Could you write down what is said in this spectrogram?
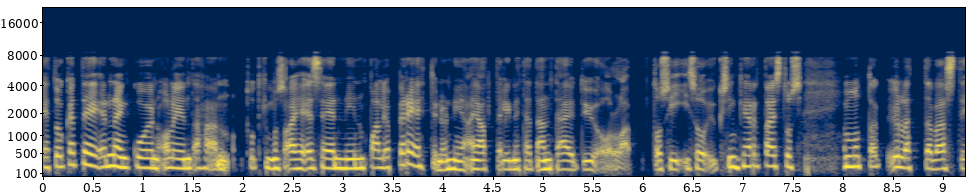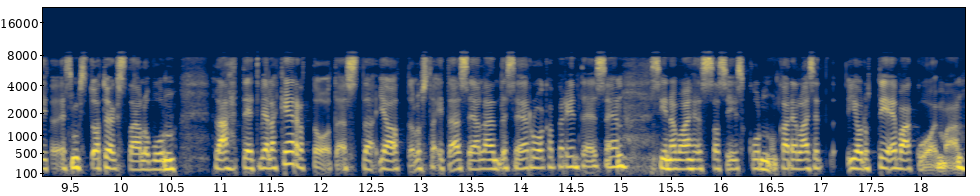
etukäteen ennen kuin olin tähän tutkimusaiheeseen niin paljon perehtynyt, niin ajattelin, että tämän täytyy olla tosi iso yksinkertaistus, mutta yllättävästi esimerkiksi 1900-luvun lähteet vielä kertoo tästä jaottelusta itäiseen ja läntiseen ruokaperinteeseen. Siinä vaiheessa siis, kun karjalaiset jouduttiin evakuoimaan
